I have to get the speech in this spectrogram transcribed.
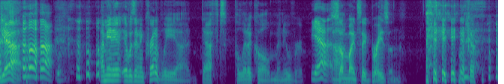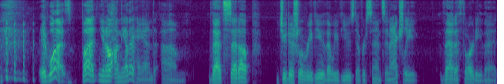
Yeah. I mean, it, it, was an incredibly uh, deft political maneuver. Yeah. Some might say brazen. It was. But, you know, on the other hand, um, that set up judicial review that we've used ever since. And actually, that authority that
